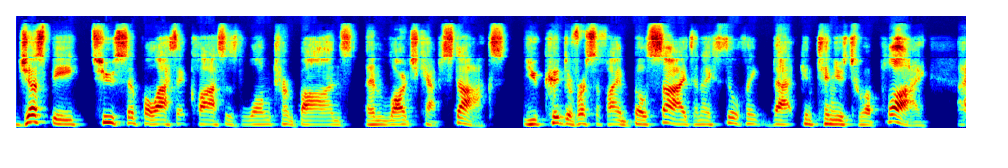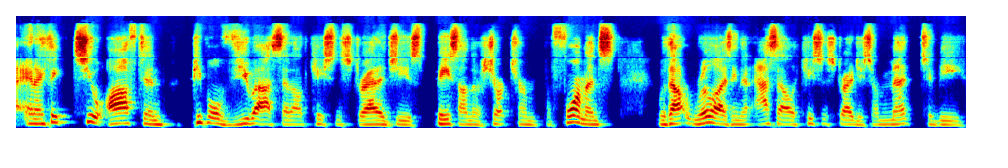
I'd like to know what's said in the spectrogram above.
just be two simple asset classes, long term bonds and large cap stocks. You could diversify on both sides. And I still think that continues to apply. And I think too often people view asset allocation strategies based on their short term performance without realizing that asset allocation strategies are meant to be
